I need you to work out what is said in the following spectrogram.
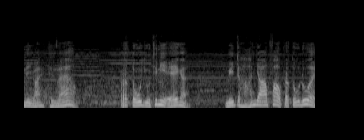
นี่ไงถึงแล้ว ประตูอยู่ที่นี่เองอะ มีทหารยามเฝ้าประตูด้วย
